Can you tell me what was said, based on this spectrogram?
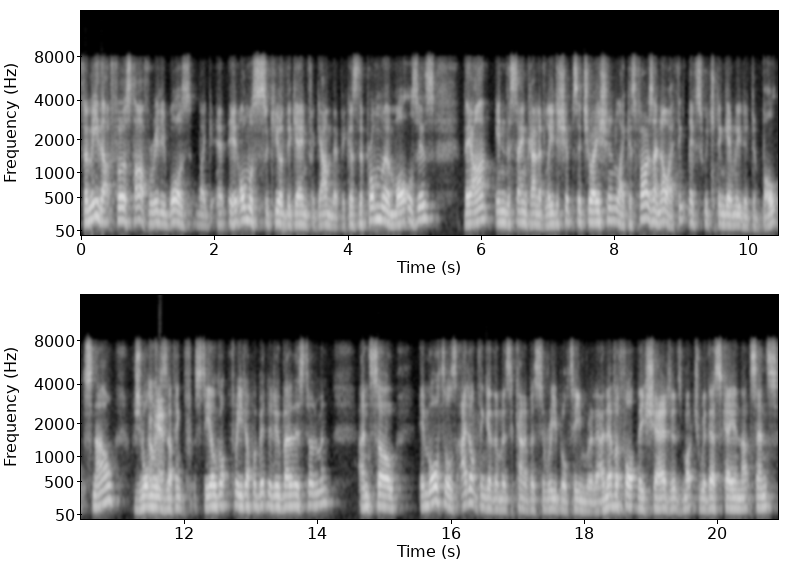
for me, that first half really was like it, it almost secured the game for Gambit because the problem with Immortals is they aren't in the same kind of leadership situation. Like as far as I know, I think they've switched in-game leader to boltz now, which is one of the reasons I think Steel got freed up a bit to do better this tournament. And so Immortals, I don't think of them as kind of a cerebral team, really. I never thought they shared as much with SK in that sense.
